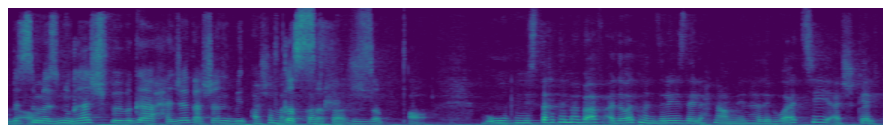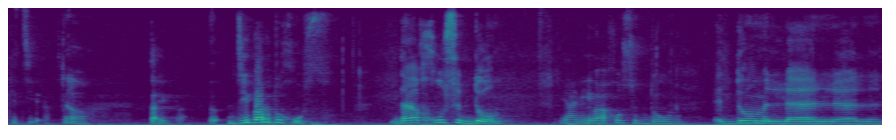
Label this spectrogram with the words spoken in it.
بس ما ازنقهاش في بقى حاجات عشان عشان ما بتتكسر بالظبط. آه. وبنستخدمها بقى في أدوات منزلية زي اللي إحنا عاملينها دلوقتي أشكال كتيرة. آه. طيب دي برضو خوص. ده خوص الدوم. يعني إيه بقى خوص الدوم؟ الدوم ال- ال-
